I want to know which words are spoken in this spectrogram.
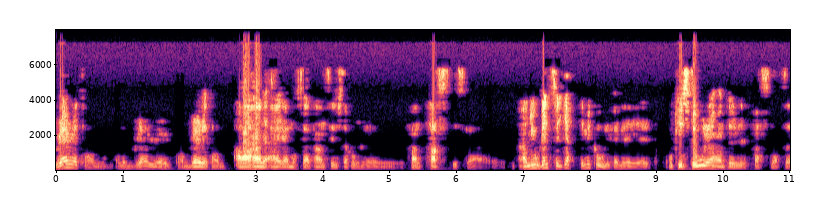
Brereton. Eller Brereton. Brereton. Ja, han, jag måste säga att hans illustrationer är fantastiska. Han gjorde inte så jättemycket olika grejer. Och historien har inte fastnat så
